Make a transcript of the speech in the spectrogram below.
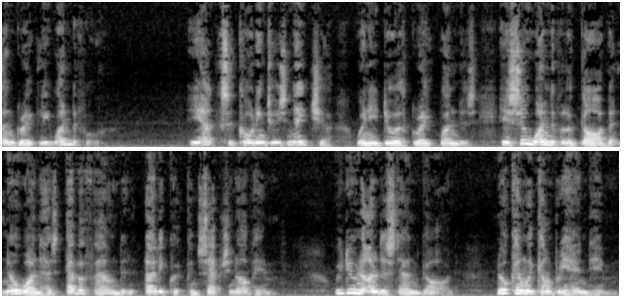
and greatly wonderful. He acts according to his nature when he doeth great wonders. He is so wonderful a God that no one has ever found an adequate conception of him. We do not understand God, nor can we comprehend him.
